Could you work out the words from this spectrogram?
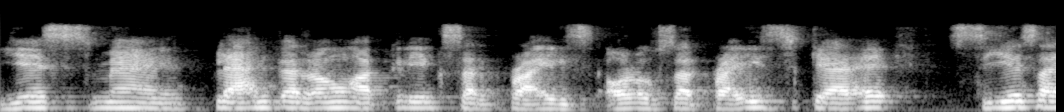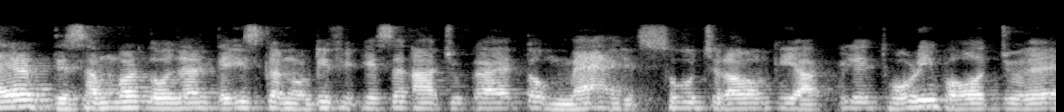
यस मैं प्लान कर रहा हूँ आपके लिए एक सरप्राइज़ और सरप्राइज़ क्या है? सी एस आई आर दिसंबर 2023 का नोटिफिकेशन आ चुका है तो मैं सोच रहा हूँ कि आपके लिए थोड़ी बहुत जो है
